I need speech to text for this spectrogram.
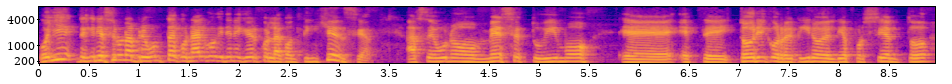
Oye, te quería hacer una pregunta con algo que tiene que ver con la contingencia. Hace unos meses tuvimos eh, este histórico retiro del 10%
